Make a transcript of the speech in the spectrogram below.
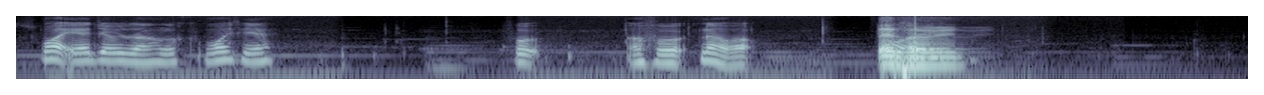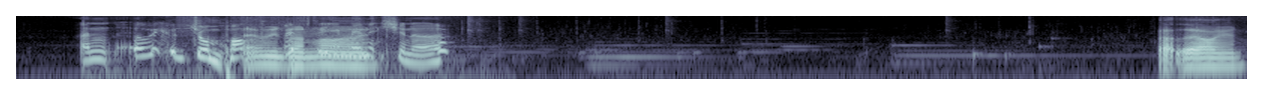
It's white here, Joe's out. Look, white here. Thought, I thought, no, what? There's What? Owen. And uh, we could jump off means 15 online. minutes, you know. Got the iron.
